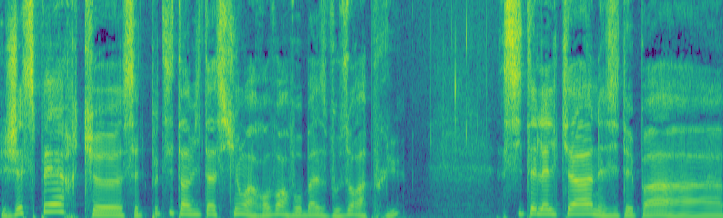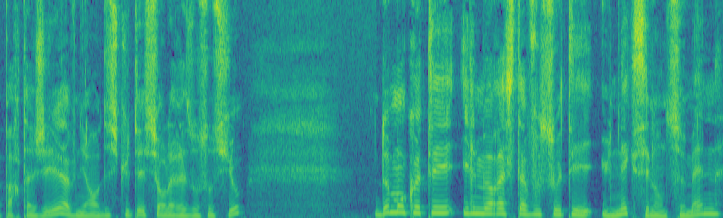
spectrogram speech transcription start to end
J'espère que cette petite invitation à revoir vos bases vous aura plu. Si tel est le cas, n'hésitez pas à partager, à venir en discuter sur les réseaux sociaux. De mon côté, il me reste à vous souhaiter une excellente semaine.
